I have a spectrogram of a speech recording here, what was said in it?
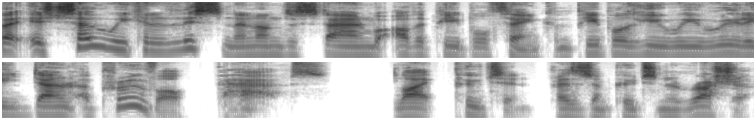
but it's so we can listen and understand what other people think and people who we really don't approve of, perhaps, like Putin, President Putin of Russia.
